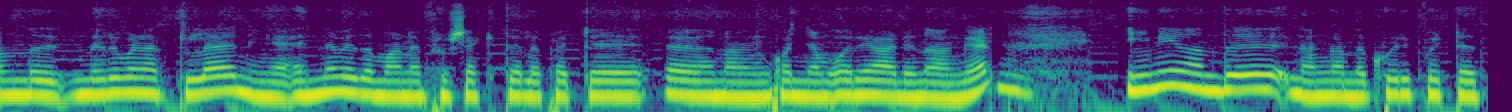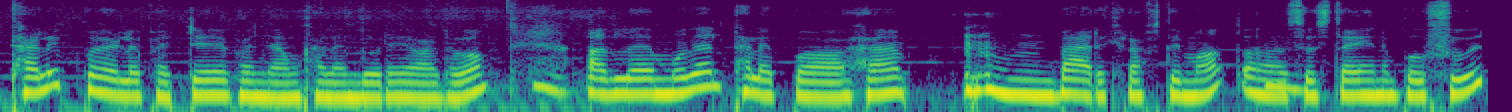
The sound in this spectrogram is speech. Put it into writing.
அந்த நிறுவனத்தில் நீங்கள் என்ன விதமான ப்ரொஜெக்டில் பற்றி நாங்கள் கொஞ்சம் உரையாடினாங்க. இனி வந்து நாங்கள் அந்த குறிப்பிட்ட தலைப்புகளை பற்றி கொஞ்சம் கலந்துரையாடுவோம். அதில் முதல் தலைப்பாக bärkraftig mat, uh, sustainable food.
